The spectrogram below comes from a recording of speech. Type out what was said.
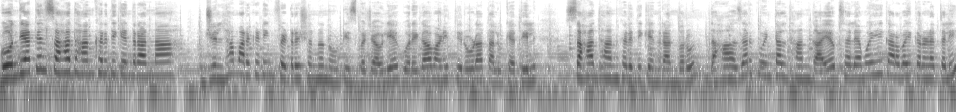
गोंदियातील सहा धान खरेदी केंद्रांना जिल्हा मार्केटिंग फेडरेशननं नोटीस बजावली आहे. गोरेगाव आणि तिरोडा तालुक्यातील सहा धान खरेदी केंद्रांवरून दहा हजार क्विंटल धान गायब झाल्यामुळे ही कारवाई करण्यात आली.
